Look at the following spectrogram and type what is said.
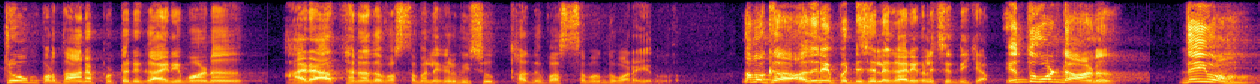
ഏറ്റവും പ്രധാനപ്പെട്ട ഒരു കാര്യമാണ് ആരാധന ദിവസം അല്ലെങ്കിൽ വിശുദ്ധ ദിവസം എന്ന് പറയുന്നത്. നമുക്ക് അതിനെപ്പറ്റി ചില കാര്യങ്ങൾ ചിന്തിക്കാം. എന്തുകൊണ്ടാണ് ദൈവം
